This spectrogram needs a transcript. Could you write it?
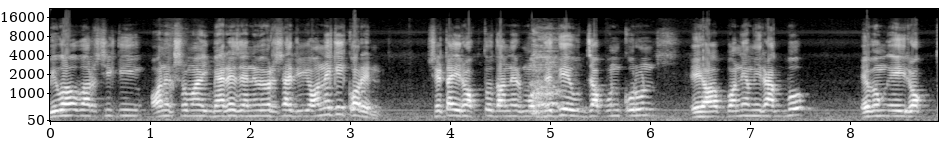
বিবাহবার্ষিকী অনেক সময় ম্যারেজ অ্যানিভার্সারি অনেকেই করেন। সেটাই রক্তদানের মধ্যে দিয়ে উদযাপন করুন। এই আহ্বানে আমি রাখব এবং এই রক্ত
